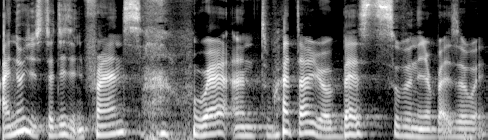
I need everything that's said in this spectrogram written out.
I know you studied in France. where and what are your best souvenirs, by the way?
